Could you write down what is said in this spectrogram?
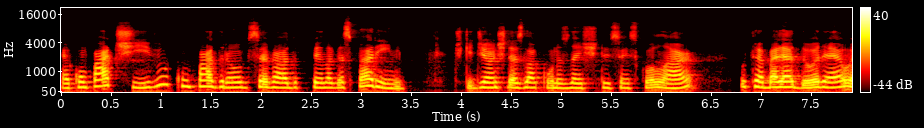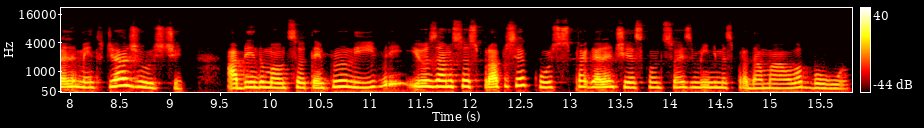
é compatível com o padrão observado pela Gasparini, de que, diante das lacunas da instituição escolar, o trabalhador é o elemento de ajuste, abrindo mão do seu tempo livre e usando seus próprios recursos para garantir as condições mínimas para dar uma aula boa.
